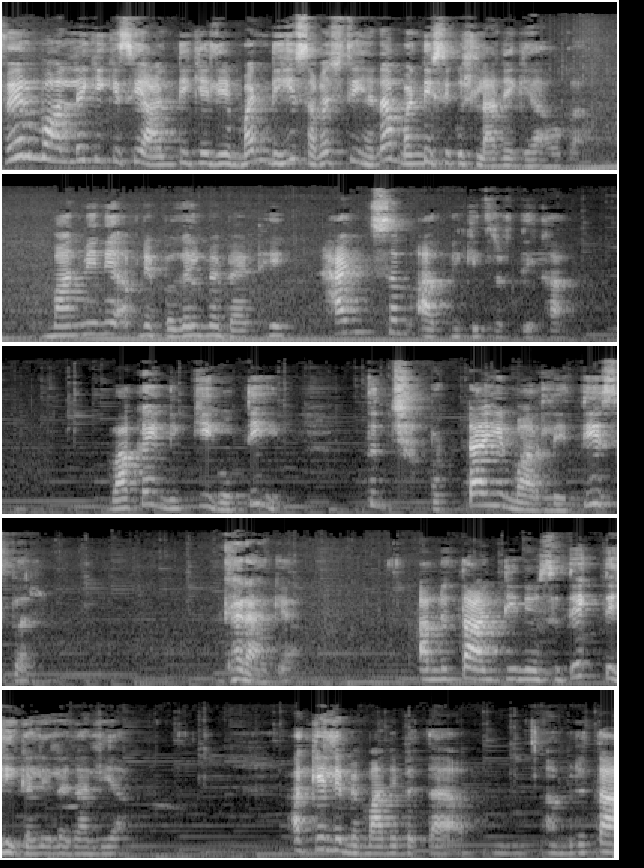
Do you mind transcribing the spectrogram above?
फिर मोहल्ले की किसी आंटी के लिए मंडी समझती है ना? मंडी से कुछ लाने गया होगा। मानवी ने अपने बगल में बैठे हैंडसम आदमी की तरफ़ देखा। वाकई निक्की होती तो झपट्टा ही मार लेती इस पर। घर आ गया। अमृता आंटी ने उसे देखते ही गले लगा लिया। अकेले में माँ ने बताया, अमृता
